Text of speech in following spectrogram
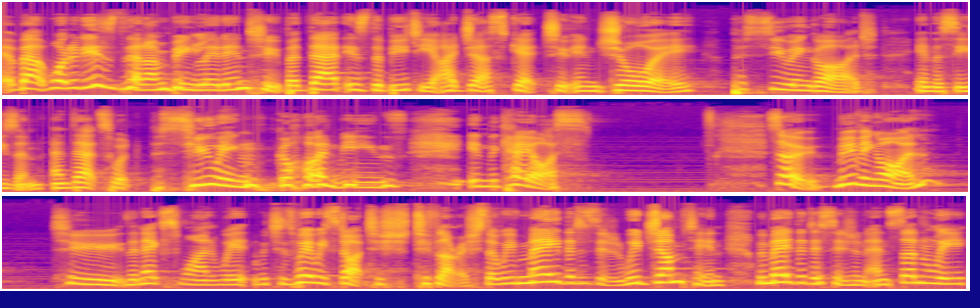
about what it is that I'm being led into, but that is the beauty. I just get to enjoy pursuing God in the season. And that's what pursuing God means in the chaos. So, moving on to the next one, which is where we start to, sh- to flourish. So, we've made the decision, we jumped in, we made the decision, and suddenly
